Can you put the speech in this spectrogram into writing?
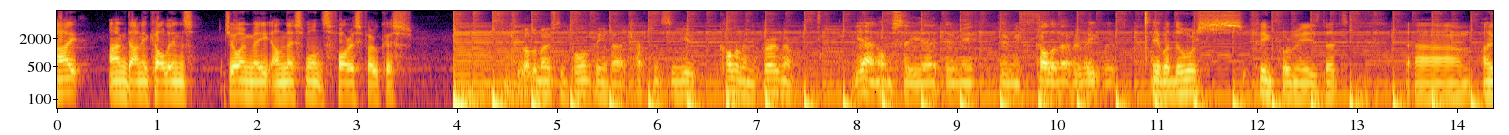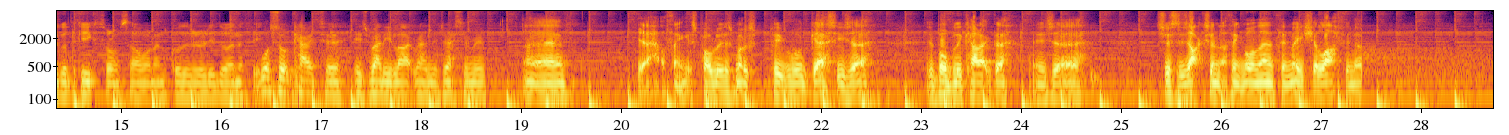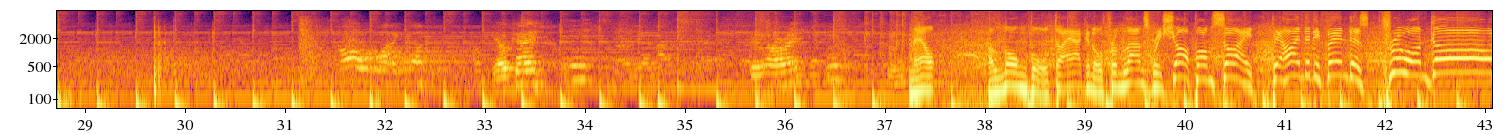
Hi, I'm Danny Collins. Join me on this month's Forest Focus. I forgot the most important thing about captaincy, you column in the programme. Yeah, and obviously uh, do me do me column every week with. Yeah, but the worst thing for me is that um, I got kicked from someone and couldn't really do anything. What sort of character is Raddy like around the dressing room? Um, yeah, I think it's probably as most people would guess. He's a, he's a bubbly character. He's uh, it's just his accent. I think more than anything makes you laugh. You know. Oh my God! You okay? Doing all right? Now, a long ball, diagonal from Lansbury, sharp onside, behind the defenders, through on goal and in!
